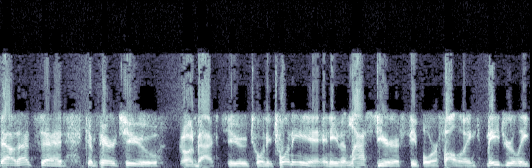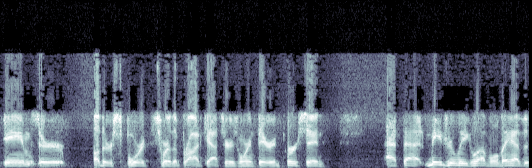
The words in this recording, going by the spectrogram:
Now, that said, compared to going back to 2020 and even last year, if people were following major league games or other sports where the broadcasters weren't there in person, at that major league level, they had the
